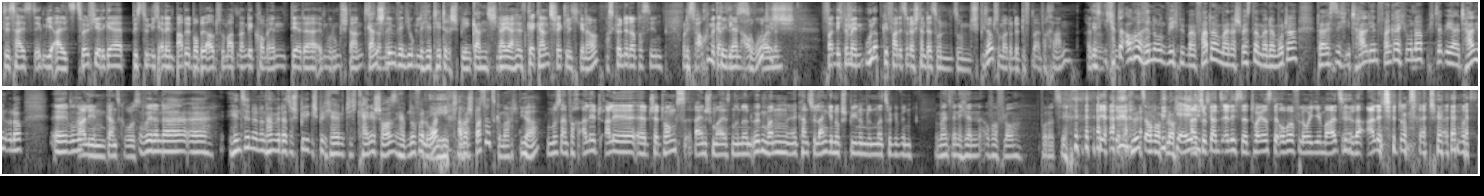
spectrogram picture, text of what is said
Das heißt, irgendwie als Zwölfjähriger bist du nicht an den Bubble-Bobble-Automaten angekommen, der da irgendwo rumstand. Ganz schlimm, wenn Jugendliche Tetris spielen, ganz schlimm. Naja, das ist ganz schrecklich, genau. Was könnte da passieren? Und es war auch immer ganz exotisch. Fand ich, wenn man in Urlaub gefahren ist und da stand da so ein, so ein Spielautomat und da durfte man einfach ran. Also, ich ich habe da auch Erinnerungen, wie ich mit meinem Vater und meiner Schwester und meiner Mutter, da ist nicht Italien, Frankreich Urlaub, ich glaube eher Italien Urlaub, äh, wo, wir, Alien, ganz groß. wo wir dann da äh, hin sind und dann haben wir da so Spiele gespielt. Ich hatte natürlich keine Chancen, ich habe nur verloren, Nee, klar. aber Spaß hat's gemacht. ja. Du musst einfach alle, alle äh, Jetons reinschmeißen und dann irgendwann äh, kannst du lang genug spielen, um dann mal zu gewinnen. Du meinst, wenn ich dann Overflow produziere? ja, genau. Münz Overflow. Mit Geld. Also ganz ehrlich, ist der teuerste Overflow jemals, wenn du da alle Jetons reinschmeißen musst.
